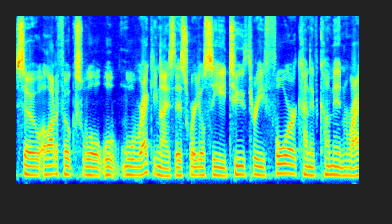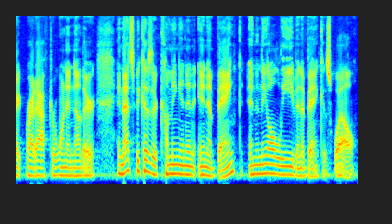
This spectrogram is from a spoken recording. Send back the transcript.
So a lot of folks will, will will recognize this, where you'll see two, three, four kind of come in right right after one another, and that's because they're coming in in, in a bank, and then they all leave in a bank as well.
